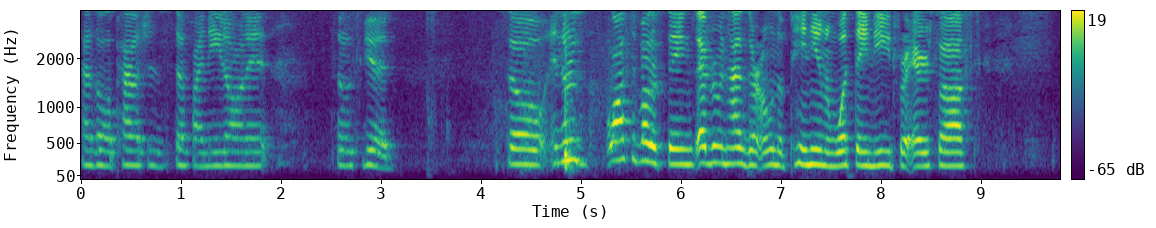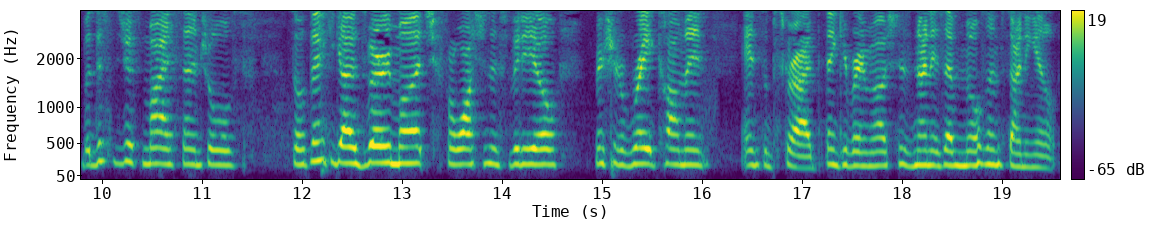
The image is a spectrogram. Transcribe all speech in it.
Has all the pouches and stuff I need on it. So it's good. So, and there's lots of other things. Everyone has their own opinion on what they need for airsoft. But this is just my essentials. So thank you guys very much for watching this video. Make sure to rate, comment, and subscribe. Thank you very much. This is 987 Milsim signing out.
